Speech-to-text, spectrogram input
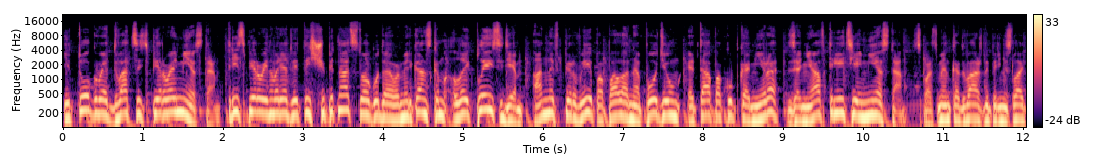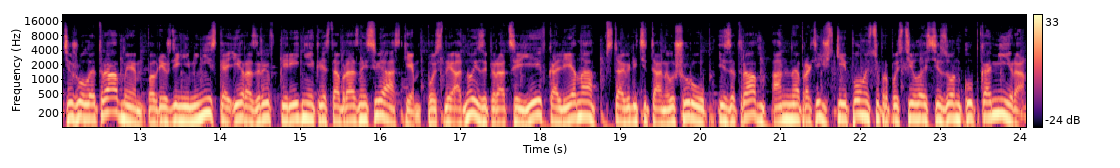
итоговое 21 место. 31 января 2015 года в американском Лейк Плейсиде Анна впервые попала на подиум этапа Кубка мира, заняв третье место. Спортсменка дважды перенесла тяжелые травмы, повреждение мениска и разрыв передней крестообразной связки. После одной из операций ей в колено вставили титановый шуруп. Из-за травм Анна практически полностью пропустила сезон Кубка мира.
